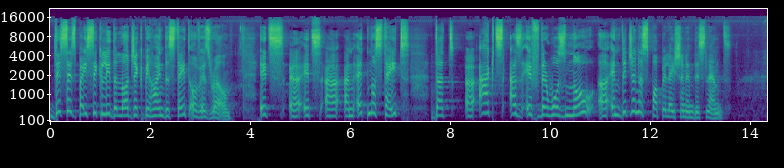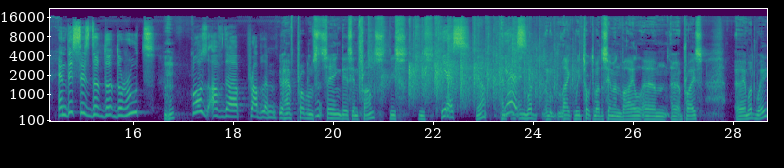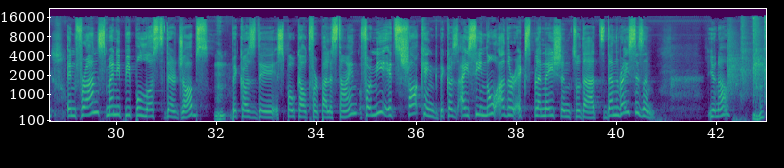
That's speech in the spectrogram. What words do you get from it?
this is basically the logic behind the state of Israel. It's, uh, it's uh, an ethno state that uh, acts as if there was no uh, indigenous population in this land. And this is the, the, the root cause of the problem. You have problems saying this in France. These, these, Yes. yeah. And Yes. In what, like we talked about the Simon Veil um, uh, prize. Uh, in what ways? In France, many people lost their jobs mm-hmm. because they spoke out for Palestine. For me, it's shocking because I see no other explanation to that than racism. You know? Mm-hmm.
